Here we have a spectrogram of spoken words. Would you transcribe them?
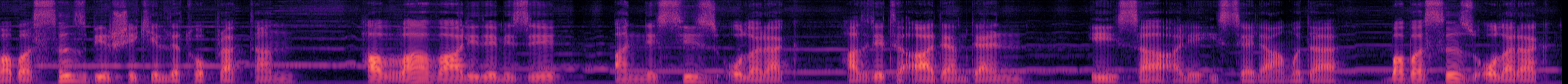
babasız bir şekilde topraktan, Havva validemizi annesiz olarak Hazreti Adem'den, İsa aleyhisselamı da babasız olarak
